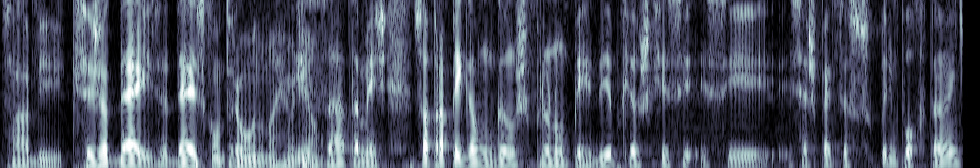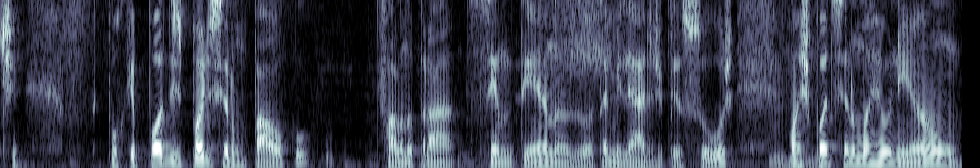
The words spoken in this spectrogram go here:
Sabe? Que seja 10, é 10 contra um numa reunião. Exatamente. Só para pegar um gancho para eu não perder, porque eu acho que esse, esse, esse aspecto é super importante, porque pode, pode ser um palco, falando para centenas ou até milhares de pessoas, uhum. mas pode ser numa reunião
